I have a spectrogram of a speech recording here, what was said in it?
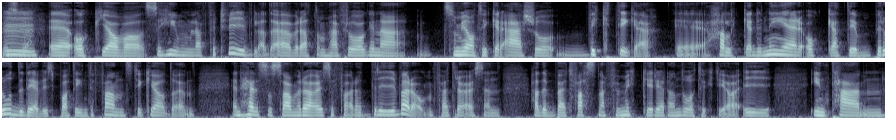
Mm. Eh, och jag var så himla förtvivlad över att de här frågorna, som jag tycker är så viktiga, eh, halkade ner och att det berodde delvis på att det inte fanns, tycker jag, då, en, en hälsosam rörelse för att driva dem. För att rörelsen hade börjat fastna för mycket redan då, tyckte jag, i intern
